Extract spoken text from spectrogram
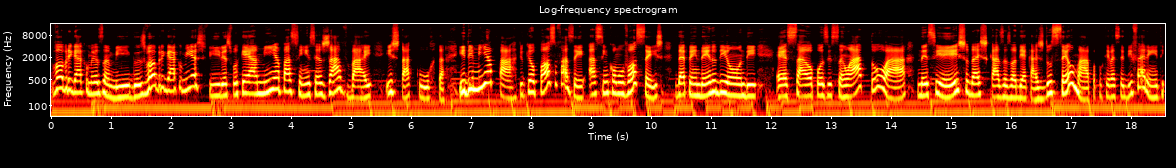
vou brigar com meus amigos, vou brigar com minhas filhas, porque a minha paciência já vai estar curta. E de minha parte, o que eu posso fazer, assim como vocês, dependendo de onde essa oposição atuar nesse eixo das casas zodiacais do seu mapa, porque vai ser diferente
